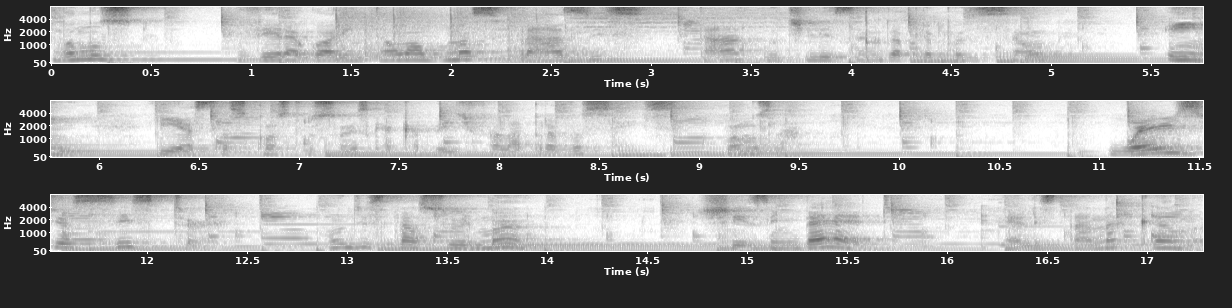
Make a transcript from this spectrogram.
vamos ver agora então algumas frases, tá? Utilizando a preposição in e essas construções que acabei de falar para vocês. Vamos lá. Where's your sister? Onde está sua irmã? She's in bed. Ela está na cama.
